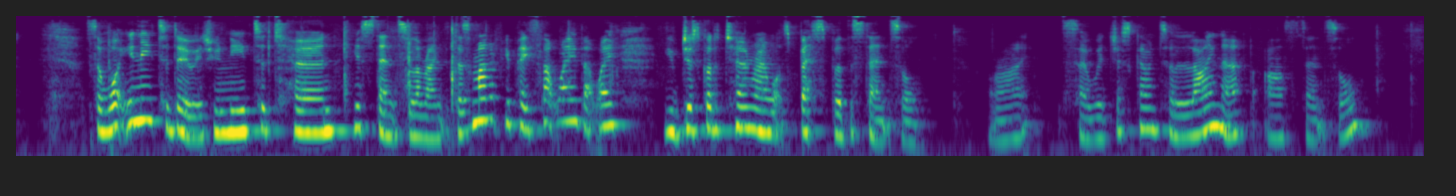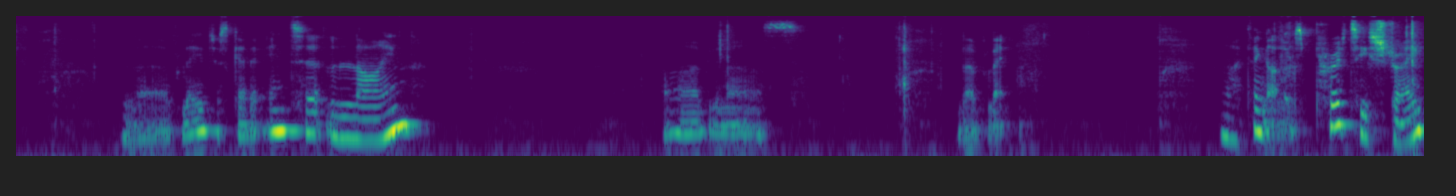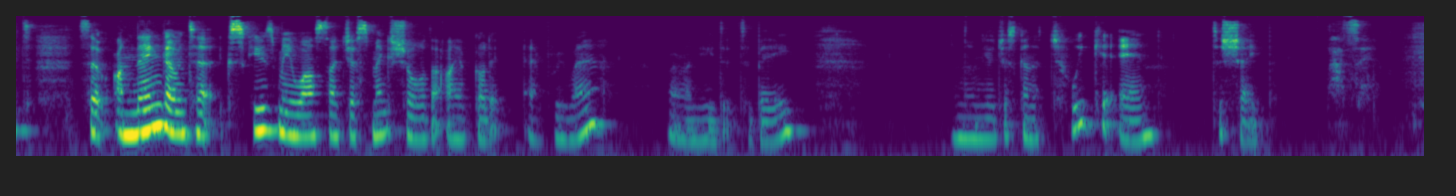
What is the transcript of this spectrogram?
So what you need to do is you need to turn your stencil around. It doesn't matter if you paste that way, that way. You've just got to turn around what's best for the stencil. All right, so we're just going to line up our stencil. Lovely, just get it into line. Fabulous. Lovely. And I think that looks pretty straight. So I'm then going to, excuse me whilst I just make sure that I have got it everywhere where I need it to be. And then you're just going to tweak it in to shape. That's it.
